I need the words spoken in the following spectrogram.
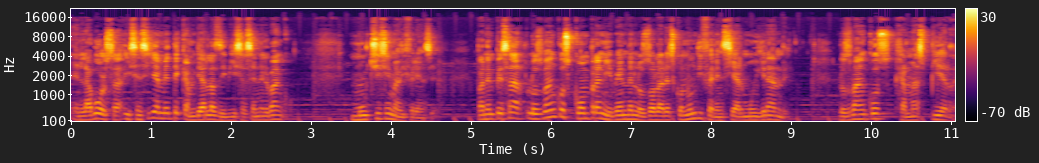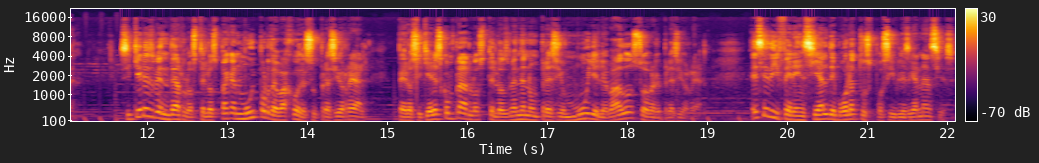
en la bolsa y sencillamente cambiar las divisas en el banco? Muchísima diferencia. Para empezar, los bancos compran y venden los dólares con un diferencial muy grande. Los bancos jamás pierden. Si quieres venderlos, te los pagan muy por debajo de su precio real, pero si quieres comprarlos, te los venden a un precio muy elevado sobre el precio real. Ese diferencial devora tus posibles ganancias.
